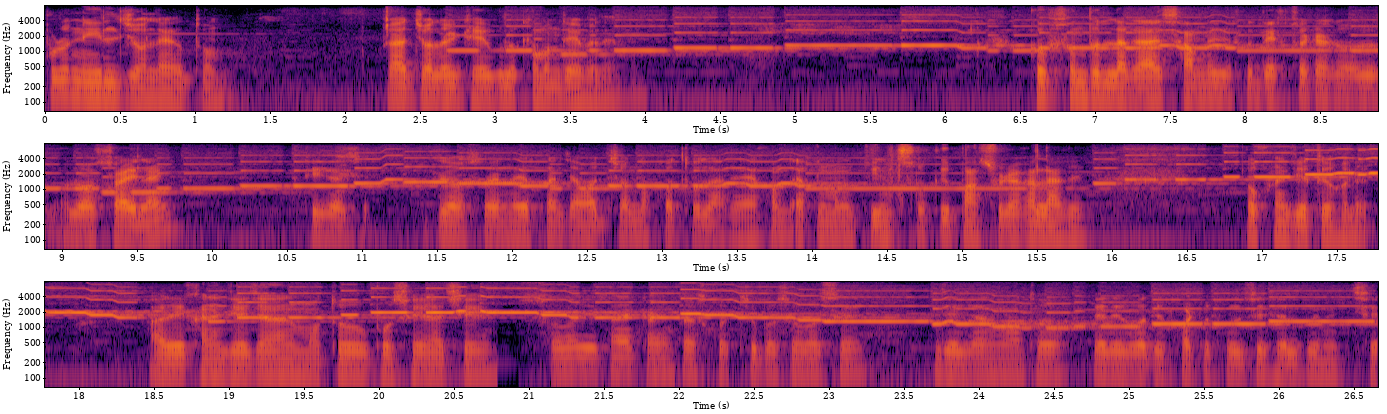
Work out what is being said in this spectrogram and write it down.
পুরো নীল জল একদম। আর জলের ঢেউগুলো কেমন দেবে দেখো। খুব সুন্দর লাগে। আর সামনে যেটা দেখছ, এটা হলো রস আইল্যান্ড ঠিক আছে? রস আইল্যান্ড ওখানে যাওয়ার জন্য কত লাগে? এখন এখন মানে তিনশো কি পাঁচশো টাকা লাগে ওখানে যেতে হলে। আর এখানে যে যার মতো বসে আছে, সবাই এখানে টাইম পাস করছে বসে বসে। যে যার মতো এদিক ওদিক ফটো তুলছে সেলফি নিচ্ছে।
